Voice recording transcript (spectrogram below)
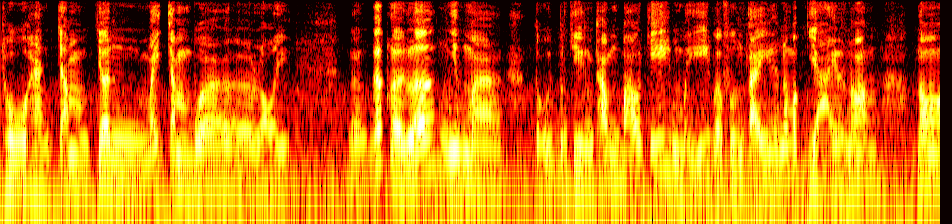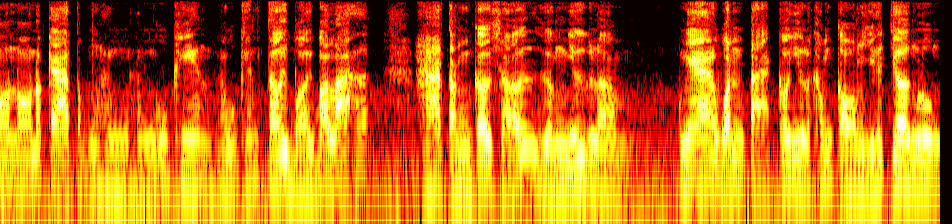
thu hàng trăm, trên mấy trăm ờ, loại rất là lớn, nhưng mà tụi truyền thông, báo chí Mỹ và phương Tây nó mất dạy là nó nó nó nó ca tụng thằng thằng Ukraine thằng Ukraine tới bời ba lá hết. Hạ tầng cơ sở gần như là Nga quanh tạc, coi như là không còn gì hết trơn luôn.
